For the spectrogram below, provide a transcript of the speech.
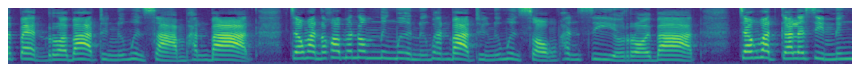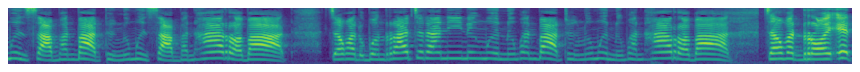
11,800 บาท ถึง 13,000 บาท จังหวัดนครพนม 11,000 บาท ถึง 12,400 บาทจังหวัดกาฬสิน13,000 บาท ถึง 13,500 บาท จังหวัดอุบลราชธานี 11,000 บาท ถึง 11,500 บาท จังหวัดร้อยเอ็ด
